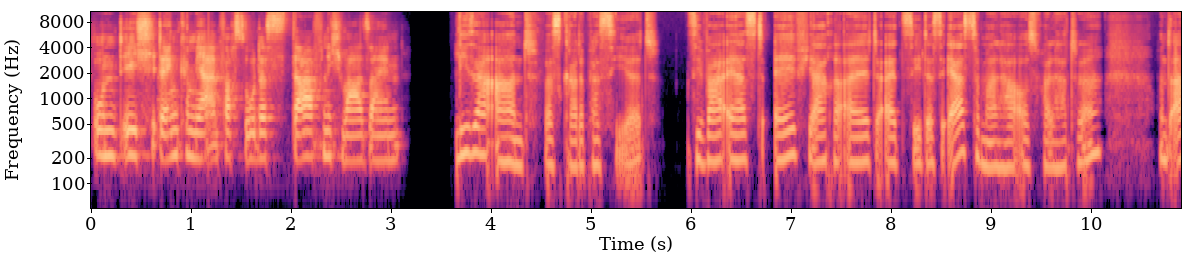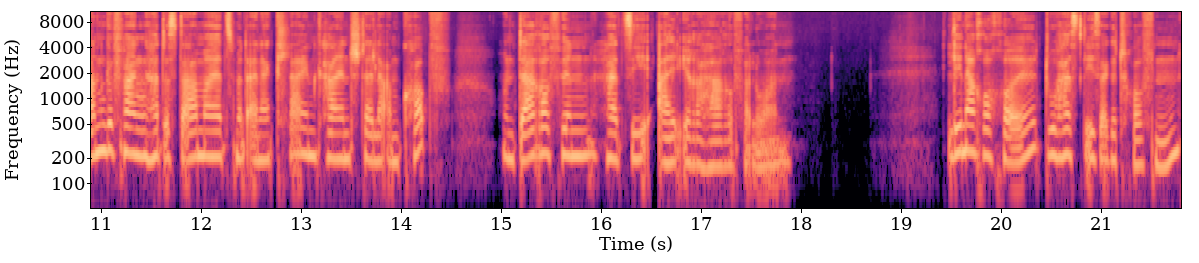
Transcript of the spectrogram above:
Und ich denke mir einfach so, das darf nicht wahr sein. Lisa ahnt, was gerade passiert. Sie war erst elf Jahre alt, als sie das erste Mal Haarausfall hatte. Und angefangen hat es damals mit einer kleinen kahlen Stelle am Kopf und daraufhin hat sie all ihre Haare verloren. Lena Rocholl, du hast Lisa getroffen.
